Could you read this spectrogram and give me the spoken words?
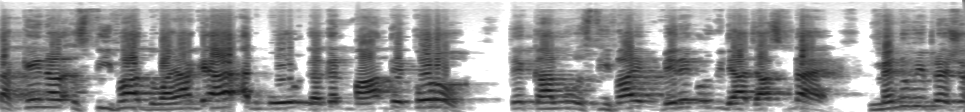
ਧੱਕੇ ਨਾਲ ਅਸਤੀਫਾ ਦਵਾਇਆ ਗਿਆ ਹੈ ਅਨਮੋਲ ਗਗਨ ਮਾਨ ਦੇ ਕੋਲੋਂ, ਤੇ ਕੱਲ ਨੂੰ ਅਸਤੀਫਾ ਮੇਰੇ ਕੋਲ ਵੀ ਲਿਆ ਜਾ ਸਕਦਾ ਹੈ। ਮੈਨੂੰ ਵੀ ਪ੍ਰੈਸ਼ਰ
